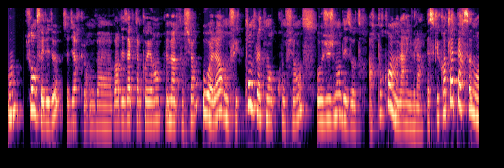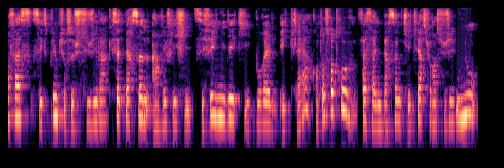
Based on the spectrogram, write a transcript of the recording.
Ou soit on fait les deux, c'est-à-dire qu'on va avoir des actes incohérents, même inconscients, ou alors on fait complètement confiance au jugement des autres. Alors pourquoi on en arrive là? Parce que quand la personne en face s'exprime sur ce sujet-là, que cette personne a réfléchi, s'est fait une idée qui pour elle est claire, quand on se retrouve face à une personne qui est claire sur un sujet où nous,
